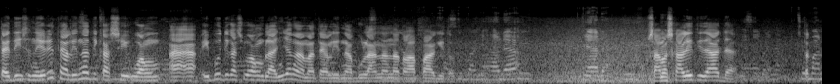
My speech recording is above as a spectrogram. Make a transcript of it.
Teddy sendiri Telina dikasih uang eh, ibu dikasih uang belanja nggak sama Telina bulanan atau apa gitu? Ya ada. Ya ada. Sama sekali tidak ada? Ya ada cuman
